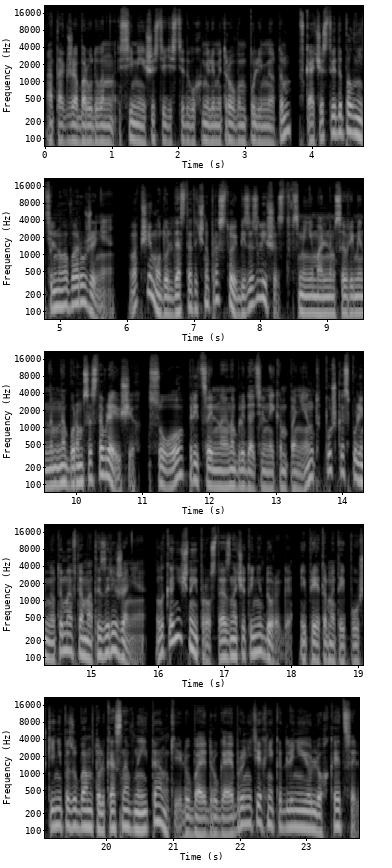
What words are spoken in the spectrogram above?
а также оборудован 7,62 миллиметровым пулеметом в качестве дополнительного вооружения. Вообще модуль достаточно простой, без излишеств, с минимальным современным набором составляющих. СУО, прицельно-наблюдательный компонент, пушка с пулеметом и автоматы заряжания. Лаконично и просто, а значит и недорого. И при этом этой пушке не по зубам только основные танки, любая другая бронетехника для нее легкая цель.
